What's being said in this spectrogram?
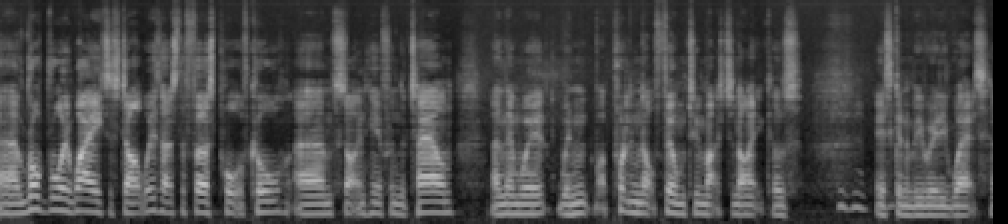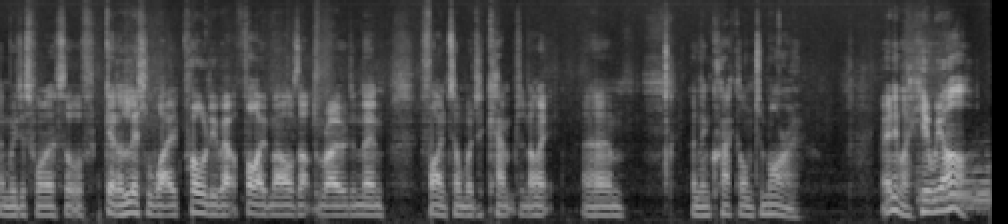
uh, Rob Roy Way to start with. That's the first port of call, um, starting here from the town, and then we're we're probably not film too much tonight because it's going to be really wet, and we just want to sort of get a little way, probably about five miles up the road, and then find somewhere to camp tonight, um, and then crack on tomorrow. Anyway, here we are.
